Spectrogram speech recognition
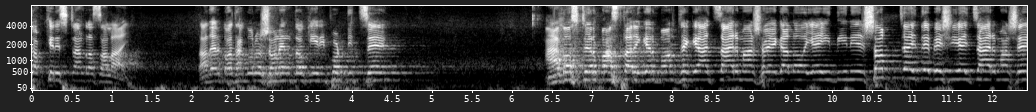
সব খ্রিস্টানরা চালায়। তাদের কথাগুলো শোনেন তো কি রিপোর্ট দিচ্ছে? আগস্টের পাঁচ তারিখের পর থেকে আজ চার মাস হয়ে গেল। এই দিনে সবচাইতে বেশি এই চার মাসে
